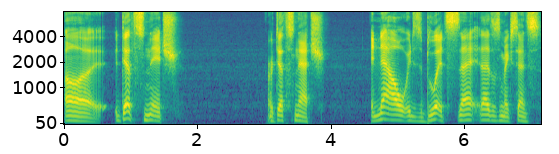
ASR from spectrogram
uh Death Snitch or Death Snatch, and now it is Blitz. That that doesn't make sense.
